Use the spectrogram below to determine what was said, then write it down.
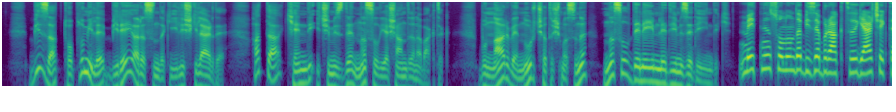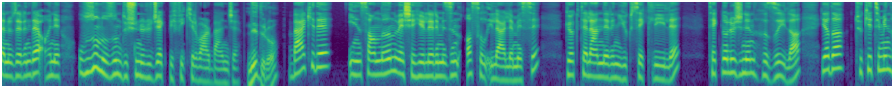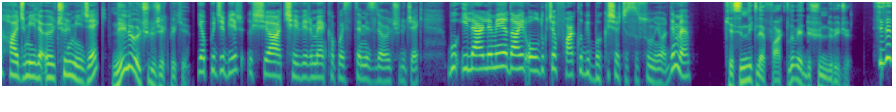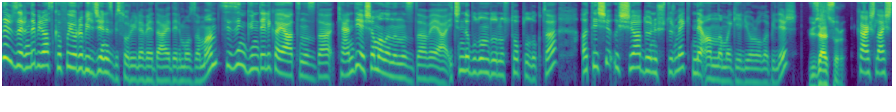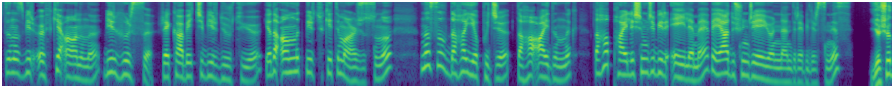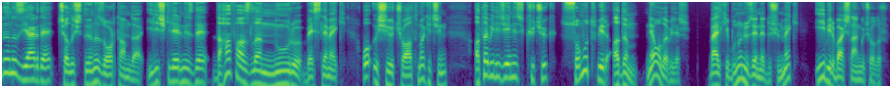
bizzat toplum ile birey arasındaki ilişkilerde, hatta kendi içimizde nasıl yaşandığına baktık. Bunlar ve nur çatışmasını nasıl deneyimlediğimize değindik. Metnin sonunda bize bıraktığı gerçekten üzerinde hani uzun uzun düşünülecek bir fikir var bence. Nedir o? Belki de insanlığın ve şehirlerimizin asıl ilerlemesi, gökdelenlerin yüksekliğiyle, teknolojinin hızıyla ya da tüketimin hacmiyle ölçülmeyecek, Neyle ölçülecek peki? yapıcı bir ışığa çevirme kapasitemizle ölçülecek. Bu ilerlemeye dair oldukça farklı bir bakış açısı sunuyor, değil mi? Kesinlikle farklı ve düşündürücü. Size de üzerinde biraz kafa yorabileceğiniz bir soruyla veda edelim o zaman. Sizin gündelik hayatınızda, kendi yaşam alanınızda veya içinde bulunduğunuz toplulukta ateşi ışığa dönüştürmek ne anlama geliyor olabilir? Güzel soru. Karşılaştığınız bir öfke anını, bir hırsı, rekabetçi bir dürtüyü ya da anlık bir tüketim arzusunu nasıl daha yapıcı, daha aydınlık, daha paylaşımcı bir eyleme veya düşünceye yönlendirebilirsiniz? Yaşadığınız yerde, çalıştığınız ortamda, ilişkilerinizde daha fazla nuru beslemek, o ışığı çoğaltmak için atabileceğiniz küçük, somut bir adım ne olabilir? Belki bunun üzerine düşünmek iyi bir başlangıç olur.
